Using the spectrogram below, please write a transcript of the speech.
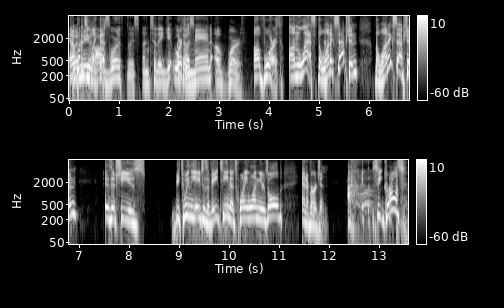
And I'll put it to you like this: worthless until they get with worthless, a man of worth. Of worth, unless the one exception, the one exception, is if she's between the ages of 18 and 21 years old and a virgin. See, girls.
